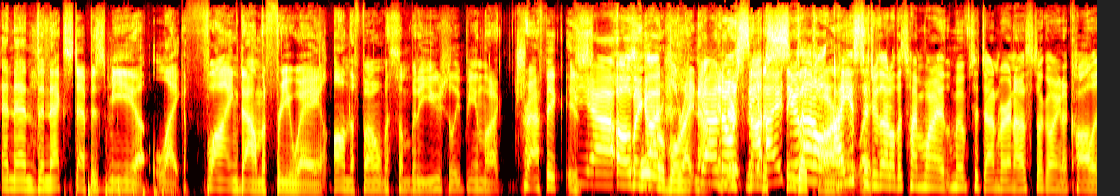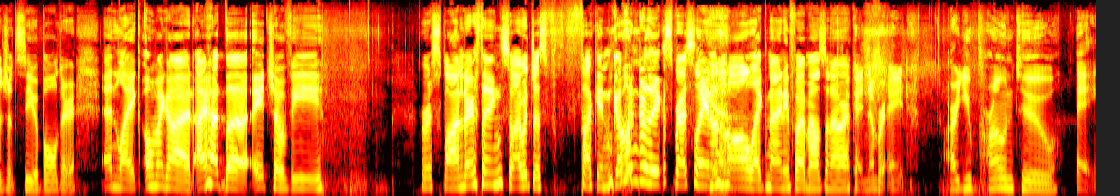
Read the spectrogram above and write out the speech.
And then the next step is me uh, like flying down the freeway on the phone with somebody, usually being like, "Traffic is yeah. Oh my horrible god. right now." Yeah, and no, there's see, not a I do single that all, car. I used like- to do that all the time when I moved to Denver and I was still going to college at CU Boulder. And like, oh my god, I had the HOV responder thing, so I would just fucking go into the express lane and Yeah. haul like 95 miles an hour. Okay, number eight. Are you prone to a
